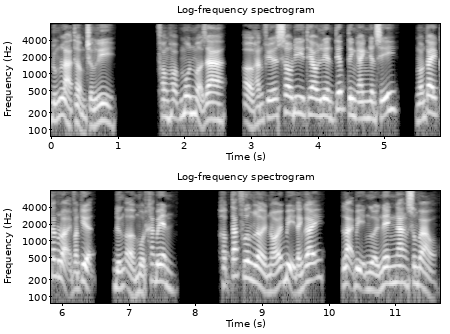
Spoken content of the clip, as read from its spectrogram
đúng là thẩm trường ly. Phòng họp môn mở ra, ở hắn phía sau đi theo liên tiếp tinh anh nhân sĩ, ngón tay các loại văn kiện, đứng ở một khác bên. Hợp tác phương lời nói bị đánh gãy, lại bị người nên ngang xông vào,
